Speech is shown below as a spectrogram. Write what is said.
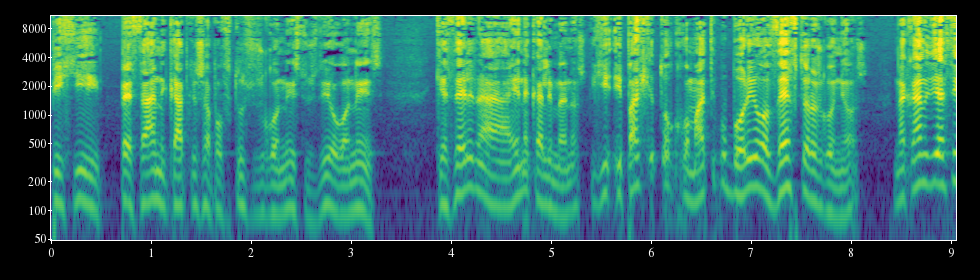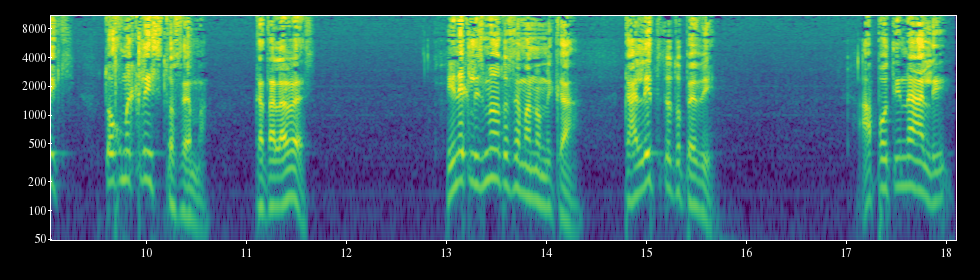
π.χ. πεθάνει κάποιος από αυτούς τους γονείς, τους δύο γονείς, και θέλει να είναι καλυμμένος, υπάρχει και το κομμάτι που μπορεί ο δεύτερος γονιός να κάνει διαθήκη. Το έχουμε κλείσει το θέμα. Καταλαβέ. Είναι κλεισμένο το θέμα νομικά. Καλύπτεται το παιδί. Από την άλλη,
